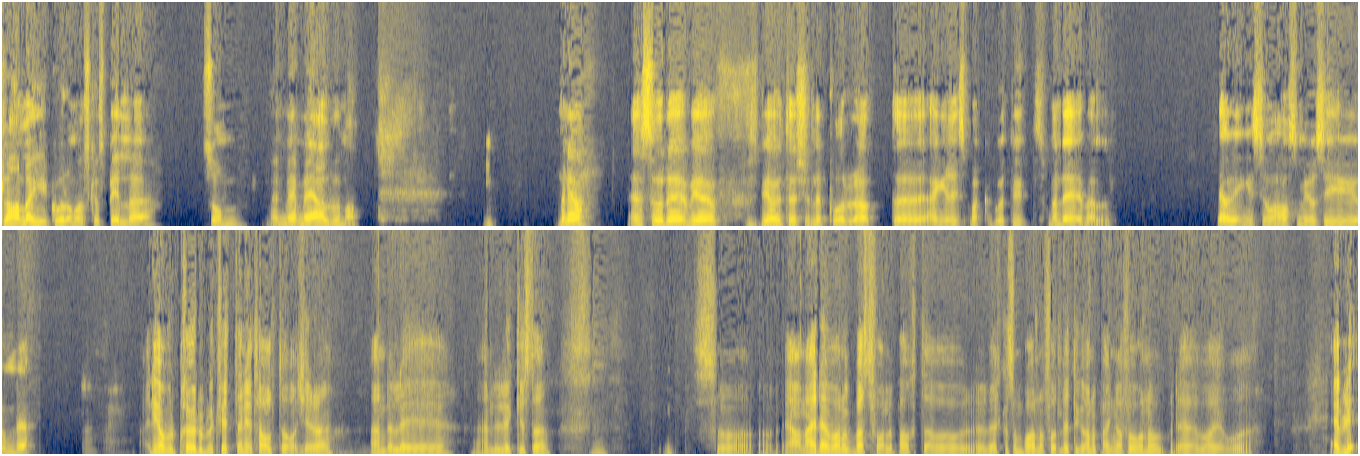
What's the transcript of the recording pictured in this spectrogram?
planlegge hvordan man skal spille som, med med elleve mann. Men ja, så det, vi, har, vi har jo touchet litt på det, at uh, Enger Rismark har gått ut. Men det er vel det er vel ingen som har så mye å si om det. De har vel prøvd å bli kvitt den i et halvt år, ikke det? Endelig, endelig lykkes det. Mm. Så ja, nei, det var nok best for alle parter. Og det virker som Brann har fått litt penger for henne òg, det var jo eh, jeg blir,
